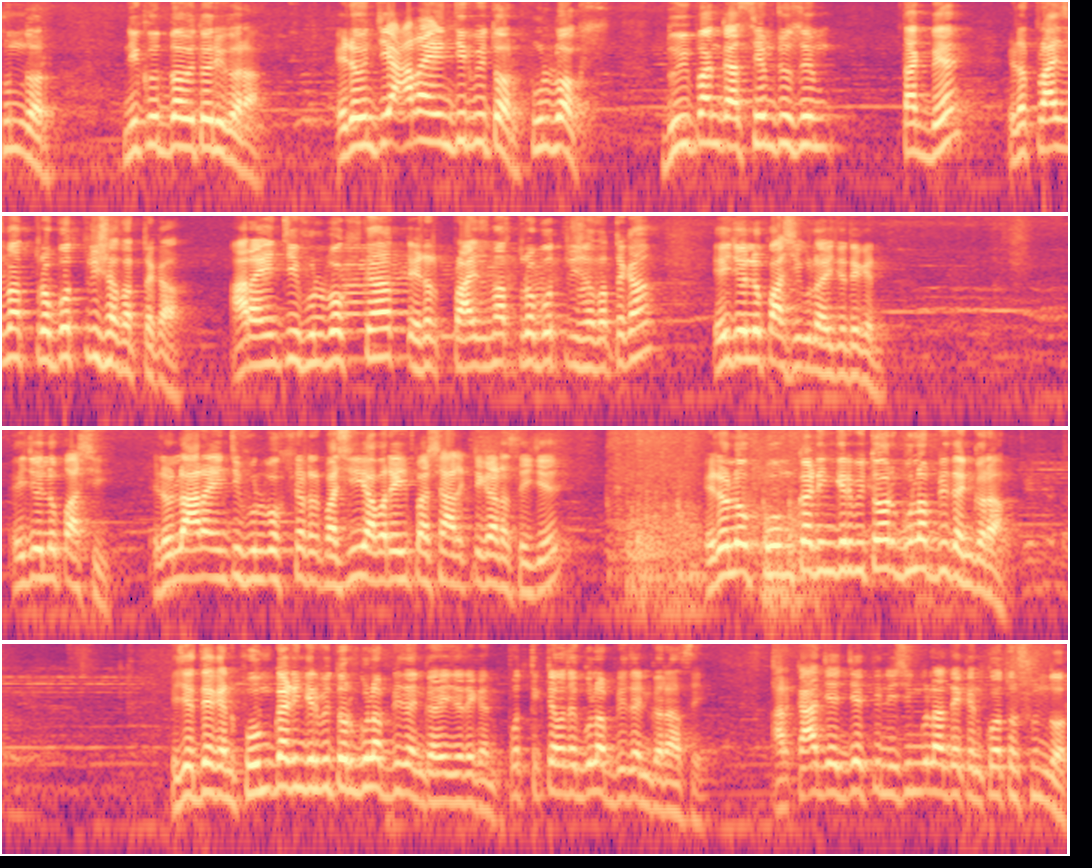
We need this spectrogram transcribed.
সুন্দর, নিখুঁতভাবে তৈরি করা। এটা হচ্ছে আড়াই ইঞ্চির ভিতর ফুল বক্স দুই পাঙ্কা সেম টু সেম থাকবে। এটার প্রাইস মাত্র বত্রিশ হাজার টাকা। আড়াই ইঞ্চি ফুল বক্স কাট এটার প্রাইস মাত্র বত্রিশ হাজার টাকা। এই যে হলো পাশিগুলো, এই যে দেখেন। এই যে হলো পাশি। এটা হলো আড়াই ইঞ্চি ফুল বক্স কাটার পাশি। আবার এই পাশে আরেকটি কাঠ আছে, এই যে। এটা হলো ফোম কাটিংয়ের ভিতর গোলাপ ডিজাইন করা। এই যে দেখেন ফোম কাটিংয়ের ভিতর গোলাপ ডিজাইন করা। এই যে দেখেন, প্রত্যেকটা আমাদের গোলাপ ডিজাইন করা আছে। আর কাজের যে ফিনিশিংগুলো দেখেন, কত সুন্দর।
